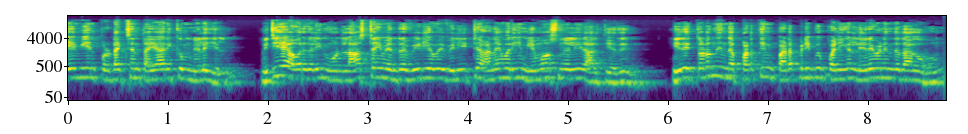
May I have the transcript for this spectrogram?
கேவிஎன் புரொடக்ஷன் தயாரிக்கும் நிலையில் விஜய் அவர்களின் ஒன் லாஸ்ட் டைம் என்ற வீடியோவை வெளியிட்டு அனைவரையும் எமோஷனலில் ஆழ்த்தியது. இதைத் தொடர்ந்து இந்த படத்தின் படப்பிடிப்பு பணிகள் நிறைவடைந்ததாகவும்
